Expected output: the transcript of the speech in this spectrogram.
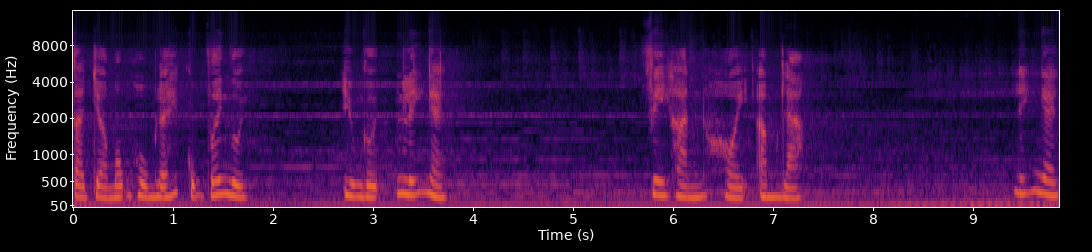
Ta chờ một hồn lễ cùng với người. Yêu người Lý ngàn. Phi hạnh hồi âm lạc Lý ngàn,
